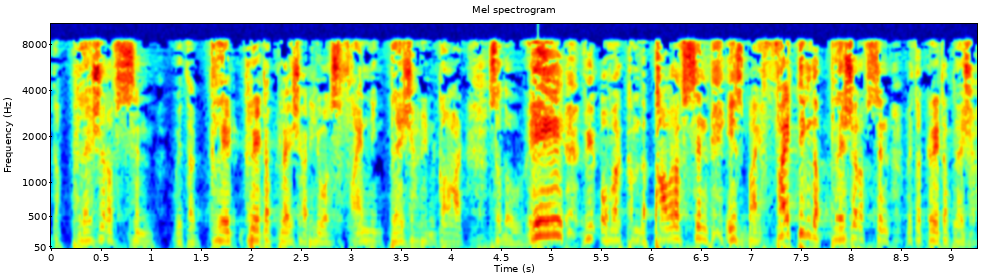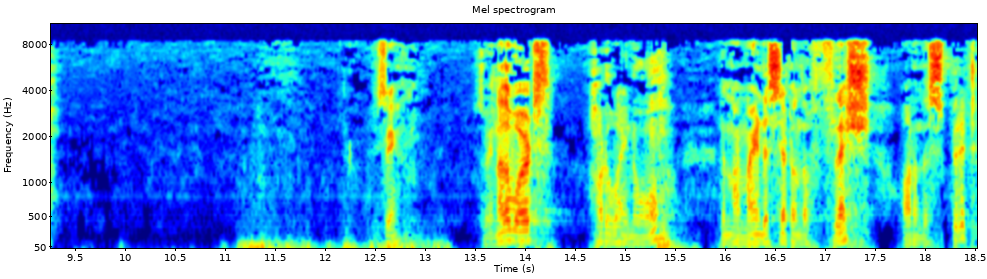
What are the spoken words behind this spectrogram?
the pleasure of sin with a great, greater pleasure. He was finding pleasure in God. So the way we overcome the power of sin is by fighting the pleasure of sin with a greater pleasure. You see? So in other words, how do I know that my mind is set on the flesh or on the spirit?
